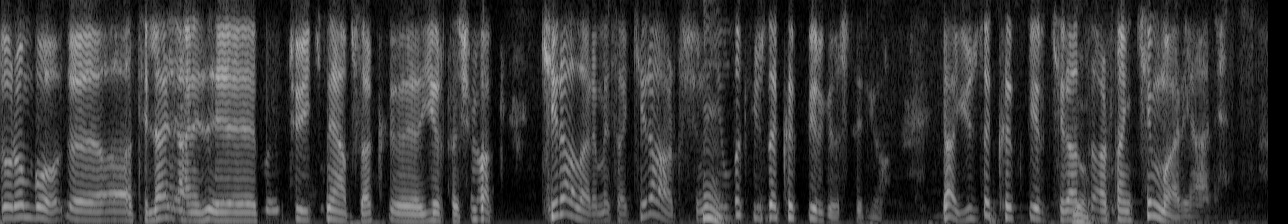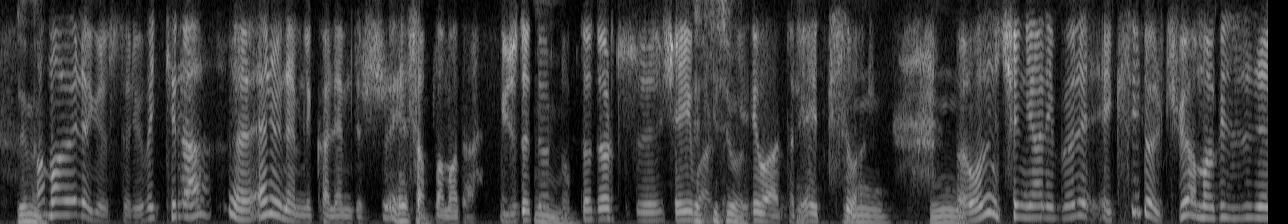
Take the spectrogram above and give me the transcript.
durum bu Ee, Atilla. Yani e, TÜİK ne yapsak e. Şimdi bak kiraları mesela kira artışını Hı. yıllık yüzde 41 gösteriyor. Ya yüzde 41 kirası Yok. artan kim var yani? Değil mi? Ama öyle gösteriyor ve kira e, en önemli kalemdir hesaplamada. Yüzde 4.4 e, şeyi vardır, Etkisi var. yeri vardır, ya, etkisi var. Oo. E, Onun için yani böyle eksik ölçüyor ama biz e,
